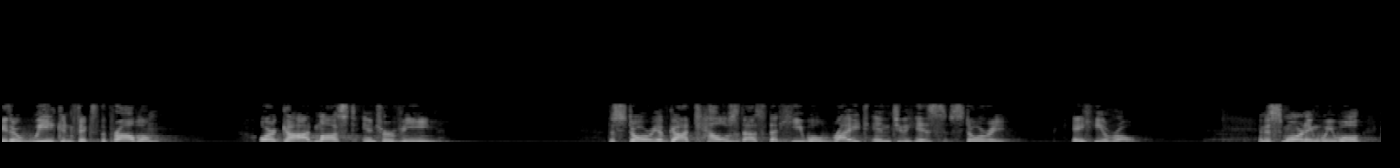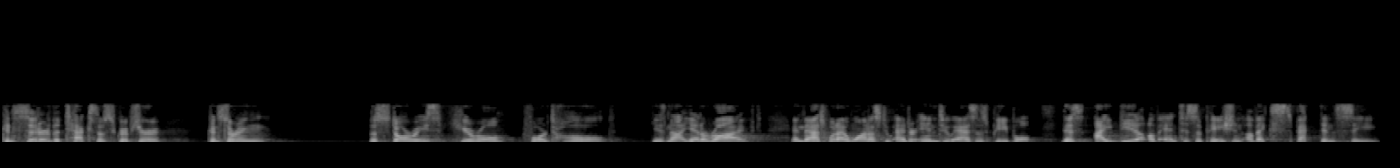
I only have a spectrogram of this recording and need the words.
Either we can fix the problem, or God must intervene. The story of God tells us that He will write into His story a hero. And this morning we will consider the text of Scripture concerning the story's hero foretold. He has not yet arrived. And that's what I want us to enter into as his people. This idea of anticipation, of expectancy,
